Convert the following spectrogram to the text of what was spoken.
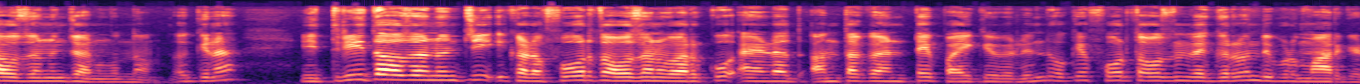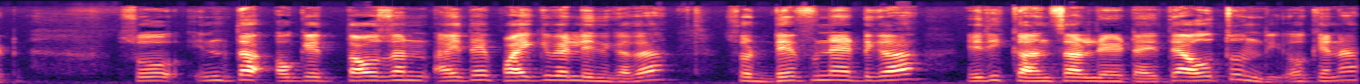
థౌజండ్ నుంచి అనుకుందాం. ఓకేనా? ఈ త్రీ థౌజండ్ నుంచి ఇక్కడ ఫోర్ థౌజండ్ వరకు అండ్ అది అంతకంటే పైకి వెళ్ళింది. ఓకే ఫోర్ థౌజండ్ దగ్గర ఉంది ఇప్పుడు మార్కెట్. సో ఇంత ఓకే థౌజండ్ అయితే పైకి వెళ్ళింది కదా? సో డెఫినెట్గా ఇది కన్సాలిడేట్ అయితే అవుతుంది. ఓకేనా?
